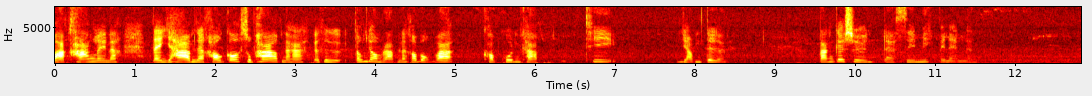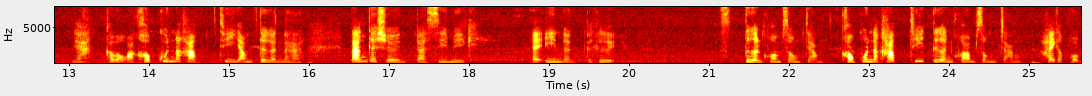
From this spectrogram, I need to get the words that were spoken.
ปากค้างเลยนะ แต่ยามเนี่ยเขาก็สุภาพนะคะ ก็คือต้องยอมรับนะเขาบอกว่าขอบคุณครับที่ย้ำเตือน Dankeschön dass Sie mich benennen เนี่ยเขาบอกว่าขอบคุณนะครับที่ย้ำเตือนนะคะ Dankeschön dass Sie mich erinnern ก็คือ เตือนความทรงจำขอบคุณนะครับที่เตือนความทรงจำให้กับผม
